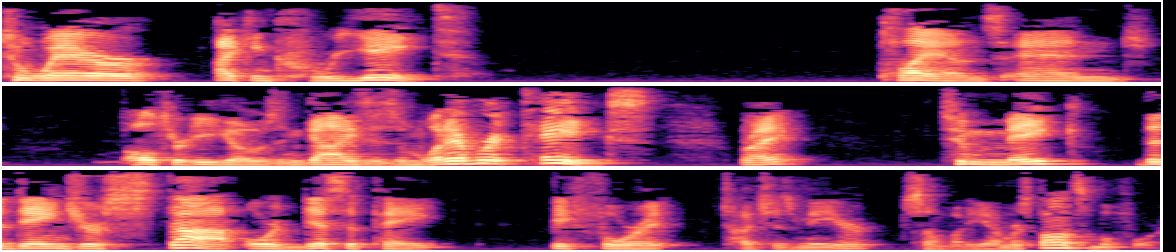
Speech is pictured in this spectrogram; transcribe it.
To where I can create plans and alter egos and guises and whatever it takes right? To make the danger stop or dissipate before it touches me or somebody I'm responsible for,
